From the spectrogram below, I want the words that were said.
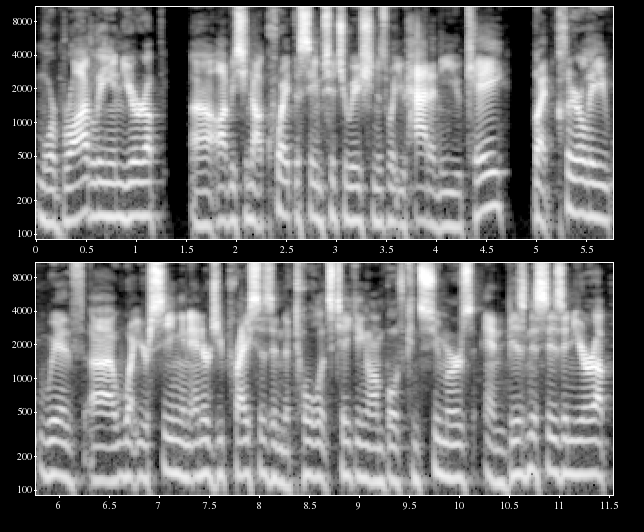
more broadly in Europe. Uh, obviously, not quite the same situation as what you had in the UK, but clearly, with uh, what you're seeing in energy prices and the toll it's taking on both consumers and businesses in Europe,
